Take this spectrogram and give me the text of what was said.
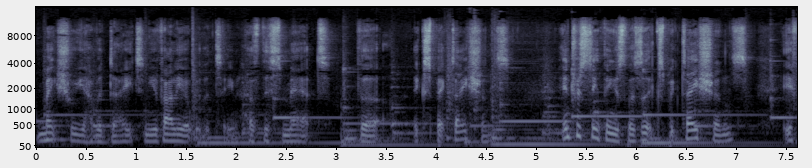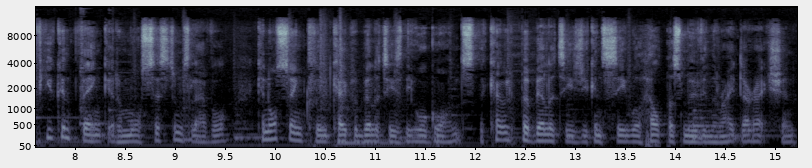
make sure you have a date and you evaluate with the team. Has this met the expectations? Interesting thing is, those expectations, if you can think at a more systems level, can also include capabilities the org wants. The capabilities you can see will help us move in the right direction.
